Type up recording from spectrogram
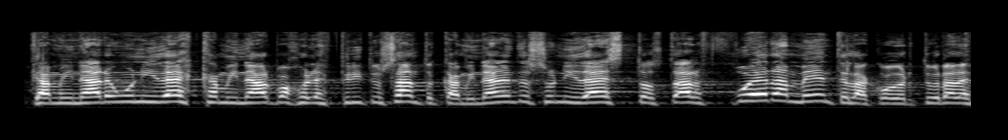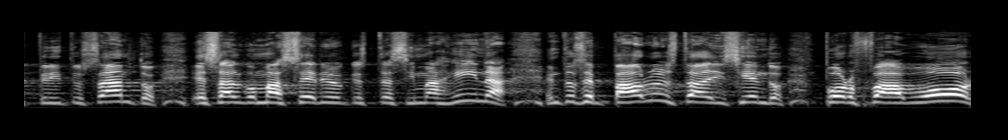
Caminar en unidad es caminar bajo el Espíritu Santo. Caminar en desunidad es estar fuera mente la cobertura del Espíritu Santo. Es algo más serio que usted se imagina. Entonces Pablo está diciendo, por favor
